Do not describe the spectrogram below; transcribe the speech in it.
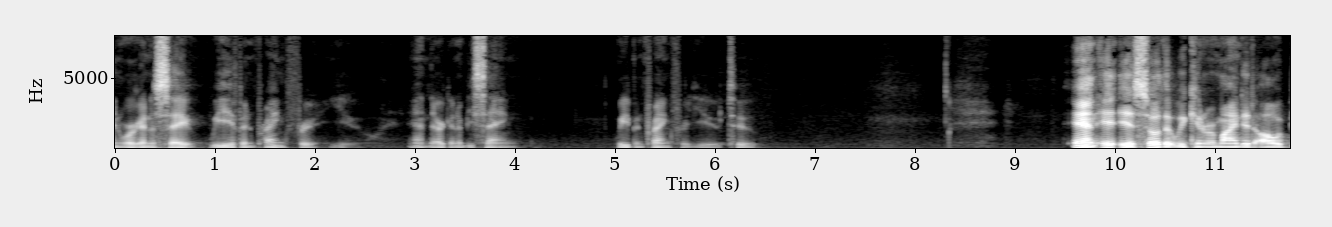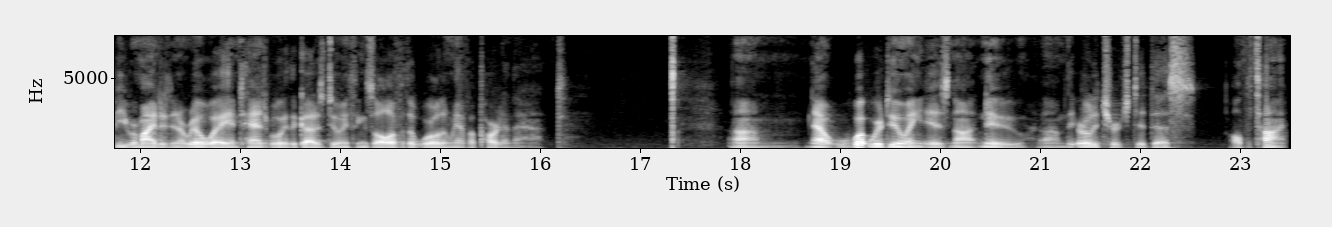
And we're going to say, We have been praying for you. And they're going to be saying, We've been praying for you too. And it is so that we can reminded, all be reminded in a real way and tangible way that God is doing things all over the world and we have a part in that. Um, now, what we're doing is not new. Um, the early church did this all the time.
